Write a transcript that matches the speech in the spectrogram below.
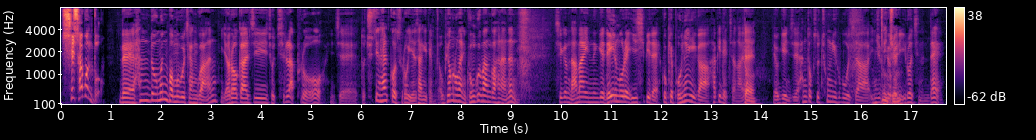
시사본부. 네, 한동훈 법무부 장관 여러 가지 조치를 앞으로 이제 또 추진할 것으로 예상이 됩니다. 우평론가님 궁금한 거 하나는 지금 남아 있는 게 내일 모레 20일에 국회 본회의가 합의됐잖아요. 네. 여기 이제 한덕수 총리 후보자 인준 표결이 이루어지는데 이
